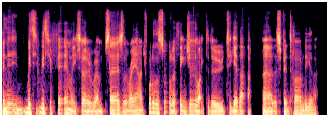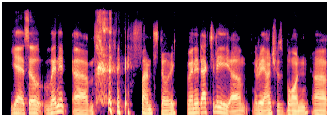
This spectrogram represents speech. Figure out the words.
And in, with with your family, so um, Sazal and Rayansh, what are the sort of things you like to do together uh, to spend time together? Yeah, so when it um, fun story when it actually um, Rayansh was born, uh,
